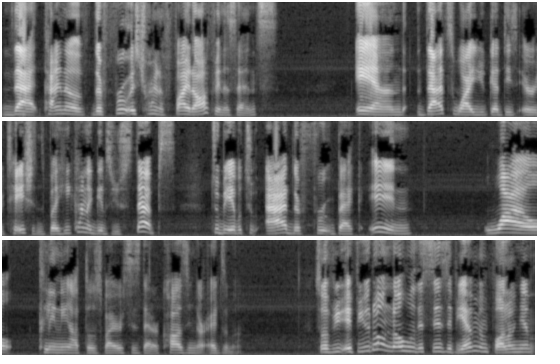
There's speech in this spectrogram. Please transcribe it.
that kind of the fruit is trying to fight off in a sense. And that's why you get these irritations. But he kind of gives you steps to be able to add the fruit back in while cleaning out those viruses that are causing our eczema. So if you if you don't know who this is, if you haven't been following him,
